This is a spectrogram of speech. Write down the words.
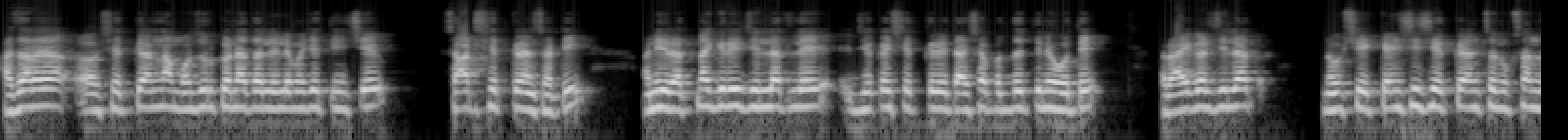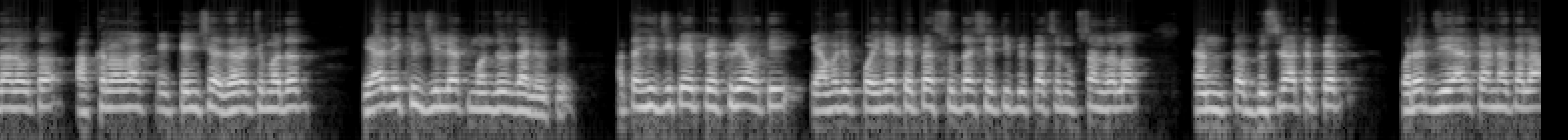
हजार शेतकऱ्यांना मंजूर करण्यात आलेले म्हणजे तीनशे साठ शेतकऱ्यांसाठी. आणि रत्नागिरी जिल्ह्यातले जे काही शेतकरी आहेत अशा पद्धतीने होते. रायगड जिल्ह्यात नऊशे एक्क्याऐंशी शेतकऱ्यांचं नुकसान झालं होतं. अकरा लाख एक्क्याऐंशी हजाराची मदत या देखील जिल्ह्यात मंजूर झाले होते. आता ही जी काही प्रक्रिया होती यामध्ये पहिल्या टप्प्यात सुद्धा शेती पिकाचं नुकसान झालं. त्यानंतर दुसऱ्या टप्प्यात परत जी आर काढण्यात आला.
